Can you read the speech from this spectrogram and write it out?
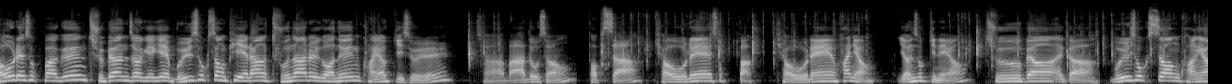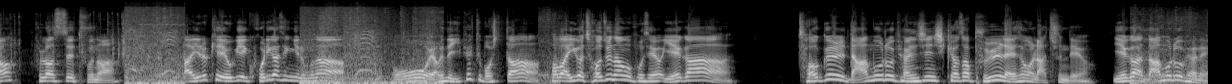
겨울의 속박은 주변 적에게 물 속성 피해랑 둔화를 거는 광역 기술. 자, 마도성, 법사, 겨울의 속박, 겨울의 환영. 연속기네요. 주변 그러니까 물 속성 광역 플러스 둔화. 아 이렇게 여기 고리가 생기는구나. 오, 야 근데 이펙트 멋있다. 봐봐 이거 저주나무 보세요. 얘가 적을 나무로 변신시켜서 불 내성을 낮춘대요. 얘가 나무로 변해.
